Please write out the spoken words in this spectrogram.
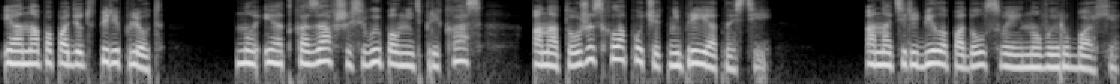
и она попадет в переплет. Но и отказавшись выполнить приказ, она тоже схлопочет неприятностей. Она теребила подол своей новой рубахи.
